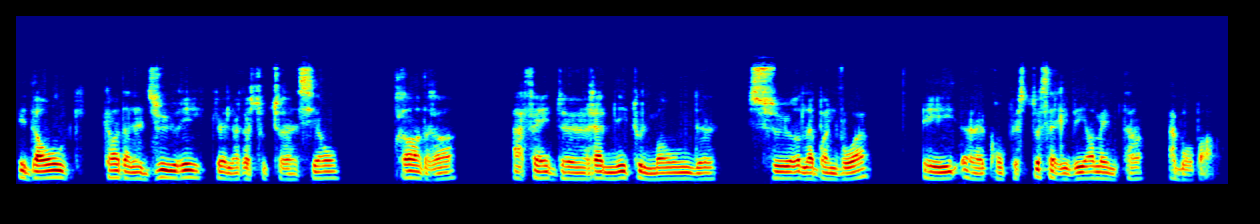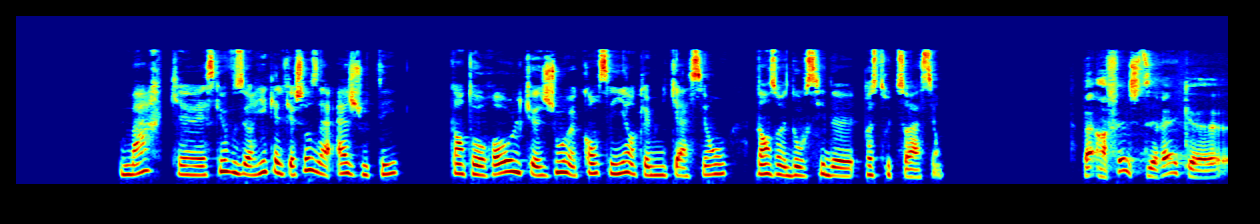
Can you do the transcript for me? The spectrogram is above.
et donc quant à la durée que la restructuration prendra afin de ramener tout le monde sur la bonne voie et euh, qu'on puisse tous arriver en même temps à bon port. Marc, est-ce que vous auriez quelque chose à ajouter quant au rôle que joue un conseiller en communication dans un dossier de restructuration? Ben, en fait, je dirais que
